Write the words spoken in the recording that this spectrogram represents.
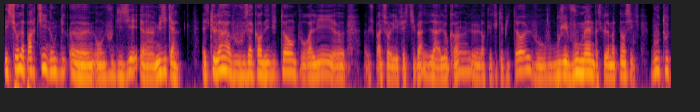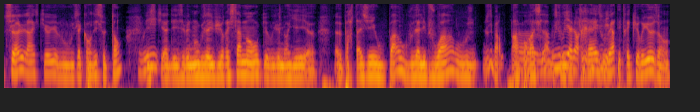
Et sur la partie, donc, du- euh, on vous disiez, euh, musicale, est-ce que là, vous vous accordez du temps pour aller, euh, je sais pas, sur les festivals, la Logrin, l'Orchestre du Capitole, vous, vous bougez vous-même, parce que là maintenant, c'est vous toute seule, là, est-ce que vous vous accordez ce temps? Est-ce Oui, qu'il y a des événements que vous avez vus récemment, que vous aimeriez euh, euh, partager ou pas, ou que vous allez voir, ou je ne sais pas, par rapport Euh, à cela, parce oui, que oui, vous êtes alors, très ouverte et très curieuse, en,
